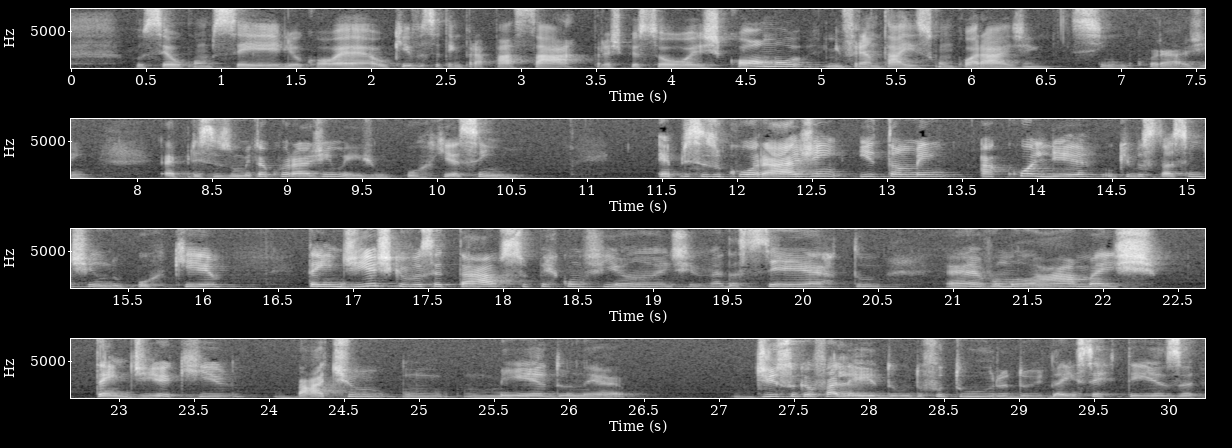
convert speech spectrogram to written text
o seu conselho? Qual é o que você tem para passar para as pessoas? Como enfrentar isso com coragem? Sim, coragem. É preciso muita coragem mesmo, porque assim, é preciso coragem e também acolher o que você está sentindo, porque tem dias que você tá super confiante, vai dar certo, é, vamos lá, mas tem dia que bate um, medo, né? Disso que eu falei, do, do futuro, do, da incerteza.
